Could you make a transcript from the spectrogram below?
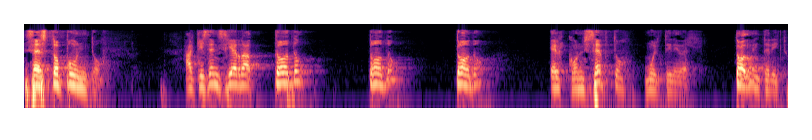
Sexto punto. Aquí se encierra todo, todo, todo el concepto multinivel, todo enterito.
